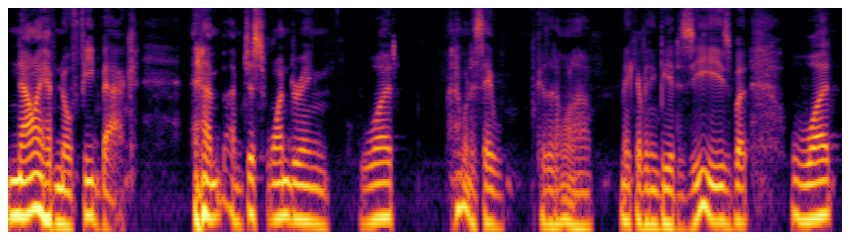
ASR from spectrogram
Now i have no feedback. And i'm, I'm just wondering what i don't want to say because i don't want to make everything be a disease, but what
